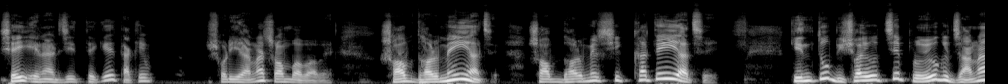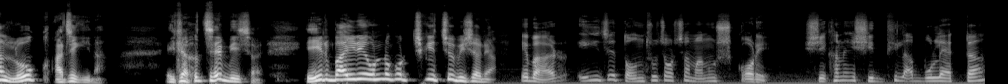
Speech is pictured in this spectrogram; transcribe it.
সেই এনার্জির থেকে তাকে সরিয়ে আনা সম্ভব হবে। সব ধর্মেই আছে সব ধর্মের শিক্ষাতেই আছে। কিন্তু বিষয় হচ্ছে প্রয়োগ জানা লোক আছে কিনা? এটা হচ্ছে বিষয়। এর বাইরে অন্য কিছু কিছু বিষয় নেই। এবার এই যে তন্ত্র চর্চা মানুষ করে সেখানে সিদ্ধি লাভ বলে একটা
